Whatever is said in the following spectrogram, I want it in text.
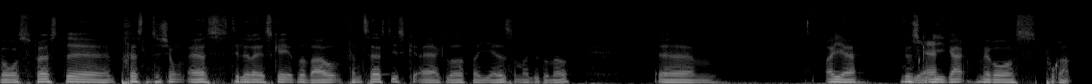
vores første præsentation af Stiletter i skabet var jo fantastisk, og jeg er glad for, at I alle sammen har lyttet med. Øhm, og ja, nu skal Ja. vi i gang med vores program.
